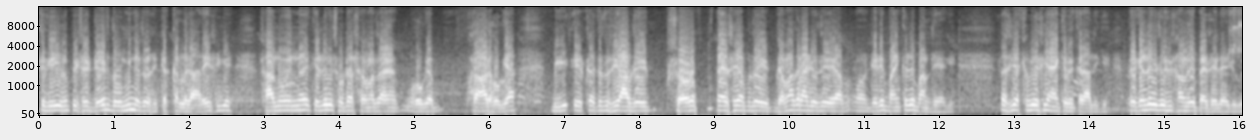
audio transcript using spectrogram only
ਤਕਰੀਬਨ ਪਿਛਲੇ ਡੇਢ ਦੋ ਮਹੀਨੇ ਤੋਂ ਅਸੀਂ ਚੱਕਰ ਲਗਾ ਰਹੇ ਸੀਗੇ। ਸਾਨੂੰ ਇਹਨਾਂ ਨੇ ਕਹਿੰਦੇ ਵੀ ਤੁਹਾਡਾ ਸਿਆਉਣਾ ਤਾਂ ਐਂ ਹੋ ਗਿਆ, ਫਰਾਡ ਹੋ ਗਿਆ ਵੀ ਇਸ ਕਰਕੇ ਤੁਸੀਂ ਆਪਦੇ ਸੌ ਪੈਸੇ ਆਪਦੇ ਜਮ੍ਹਾਂ ਕਰਾ ਦਿਓ ਤੇ ਆਪ- ਜਿਹੜੇ ਬੈਂਕ ਦੇ ਬਣਦੇ ਹੈਗੇ। ਤਾਂ ਅਸੀਂ ਆਖਿਆ ਵੀ ਅਸੀਂ ਐਂ ਕਿਵੇਂ ਕਰਾ ਦਈਏ? ਫਿਰ ਕਹਿੰਦੇ ਵੀ ਤੁਸੀਂ ਸਾਨੂੰ ਇਹ ਪੈਸੇ ਲੈ ਜੂਗੇ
